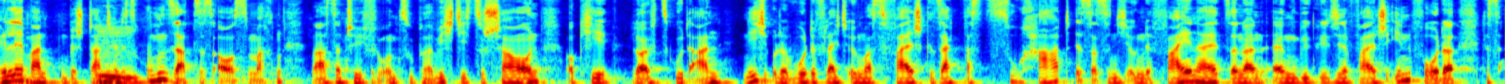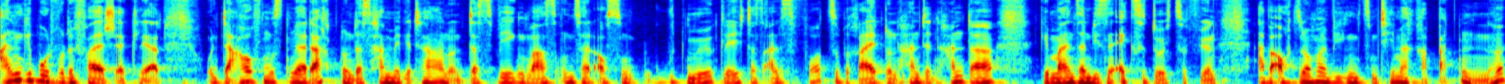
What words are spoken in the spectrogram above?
relevanten Bestandteil mhm. des Umsatzes ausmachen, war es natürlich für uns super wichtig zu schauen, okay, läuft es gut an, nicht oder wurde vielleicht irgendwas falsch gesagt, was zu hart ist, also nicht irgendeine Feinheit, sondern irgendwie eine falsche Info oder das Angebot wurde falsch erklärt. Und darauf mussten wir achten und das haben wir getan und deswegen war es uns halt auch so gut möglich, das alles vorzubereiten und Hand in Hand da gemeinsam diesen Exit durchzuführen. Aber auch nochmal wegen zum Thema Rabatten, ne?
